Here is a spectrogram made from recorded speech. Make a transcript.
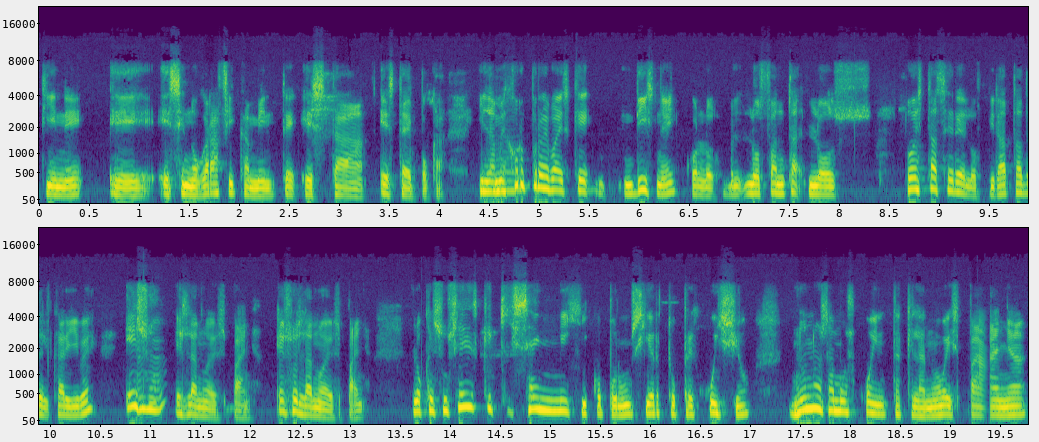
tiene eh, escenográficamente esta, esta época. Y la mejor prueba es que Disney, con los, los, los toda esta serie de los piratas del Caribe, eso es la Nueva España, eso es la Nueva España. Lo que sucede es que quizá en México, por un cierto prejuicio, no nos damos cuenta que la Nueva España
